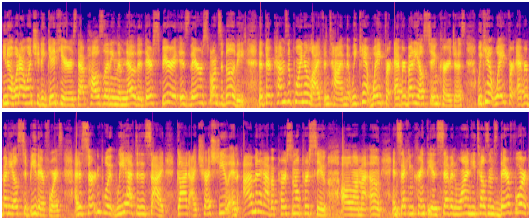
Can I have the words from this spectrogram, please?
You know, what I want you to get here is that Paul's letting them know that their spirit is their responsibility, that there comes a point in life and time that we can't wait for everybody else to encourage us. We can't wait for everybody else to be there for us. At a certain point, we have to decide, God, I trust you, and I'm going to have a personal pursuit all on my own. In 2 Corinthians 7 1, he tells them, Therefore,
